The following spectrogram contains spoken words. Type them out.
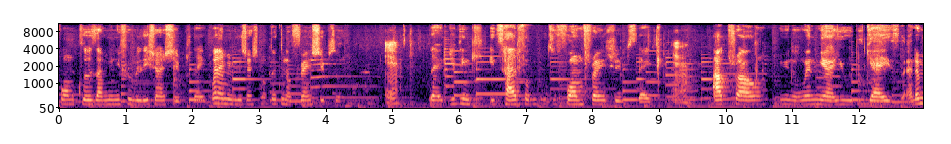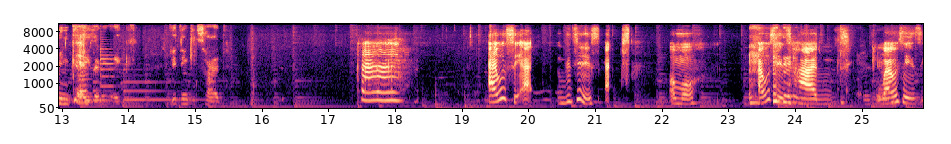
form close and meaningful relationships? Like, when I mean relationship, I'm talking of friendship. So, Yeah. like, you think it's hard for people to form friendships? Like, Yeah. actual, you know, when me and you guys. I don't mean Yeah. guys, I mean, like, do you think it's hard? Uh, I would say I, the thing is, I, I would say it's hard, Okay. but I would say it's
